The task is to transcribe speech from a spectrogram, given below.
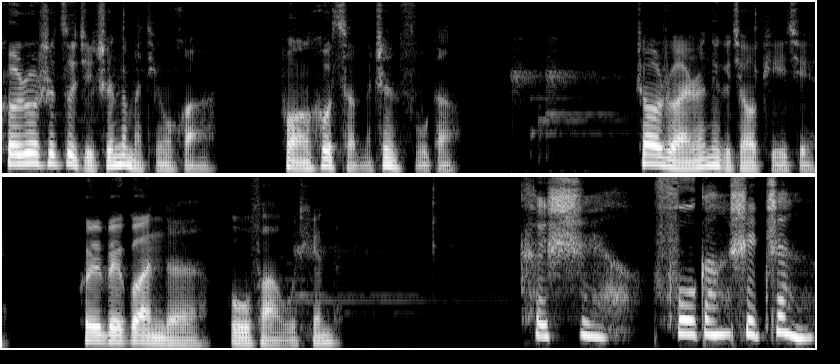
可若是自己真那么听话，往后怎么镇福刚？”照软软那个娇脾气，会被惯得无法无天的。可是啊，夫刚是震了，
